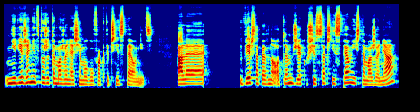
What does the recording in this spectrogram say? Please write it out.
niewierzenie w to, że te marzenia się mogą faktycznie spełnić. Ale wiesz na pewno o tym, że jak już się zacznie spełnić te marzenia,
